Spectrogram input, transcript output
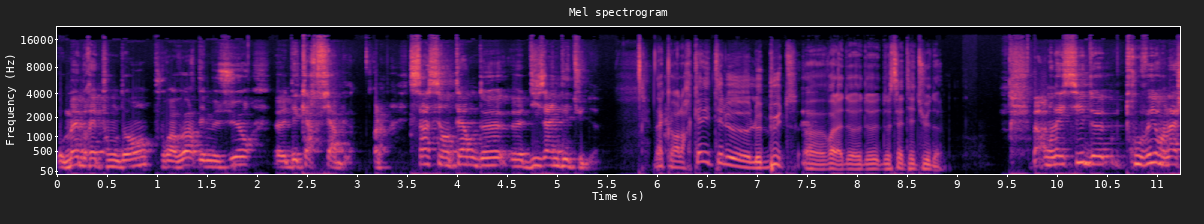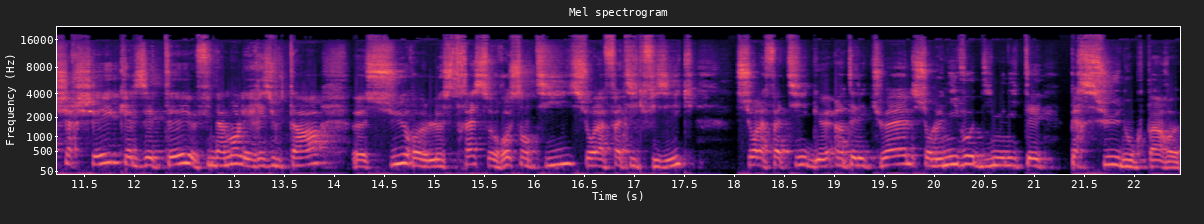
aux mêmes répondants pour avoir des mesures euh, d'écart fiables. Voilà. Ça, c'est en termes de design d'études. D'accord. Alors quel était le, but voilà, de, cette étude? Bah, on a essayé de trouver, on a cherché quels étaient finalement les résultats sur le stress ressenti, sur la fatigue physique, sur la fatigue intellectuelle, sur le niveau d'immunité perçu donc par euh,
